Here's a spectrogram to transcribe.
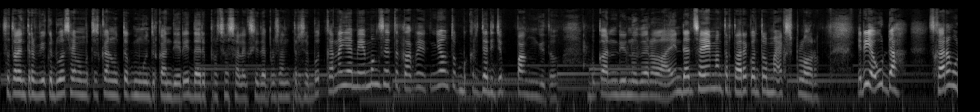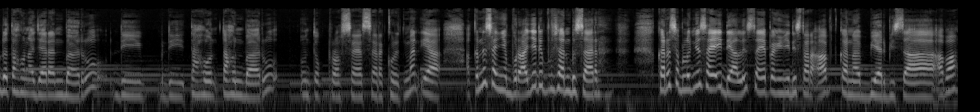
setelah interview kedua saya memutuskan untuk mengundurkan diri dari proses seleksi dari perusahaan tersebut. Karena ya memang saya tertariknya untuk bekerja di Jepang gitu bukan di negara lain. Dan saya memang tertarik untuk mengeksplor. Jadi ya udah sekarang udah tahun ajaran baru di di tahun tahun baru untuk proses rekrutmen. Ya akhirnya saya nyebur aja di perusahaan besar. Karena sebelumnya saya idealis saya pengen jadi startup karena biar bisa apa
